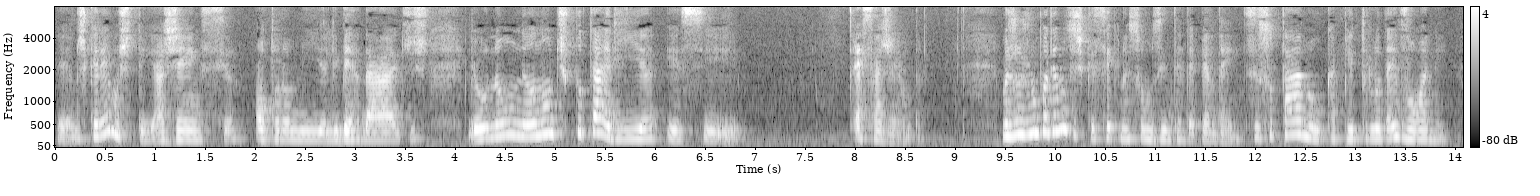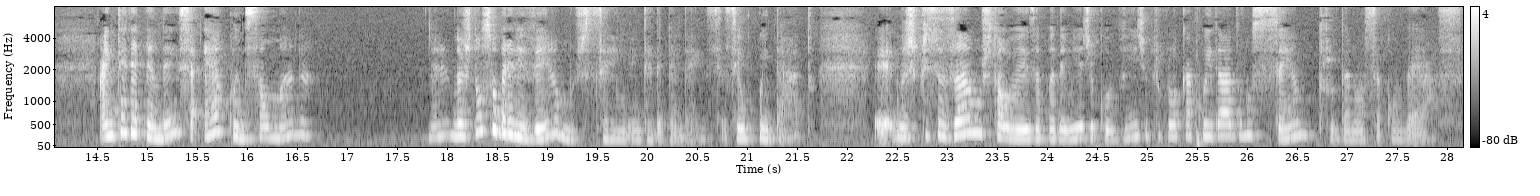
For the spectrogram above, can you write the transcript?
É, nós queremos ter agência, autonomia, liberdades. Eu não, eu não disputaria esse, essa agenda. Mas nós não podemos esquecer que nós somos interdependentes. Isso está no capítulo da Ivone. A interdependência é a condição humana. Né? Nós não sobrevivemos sem a interdependência, sem o cuidado. É, nós precisamos, talvez, a pandemia de Covid para colocar cuidado no centro da nossa conversa.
